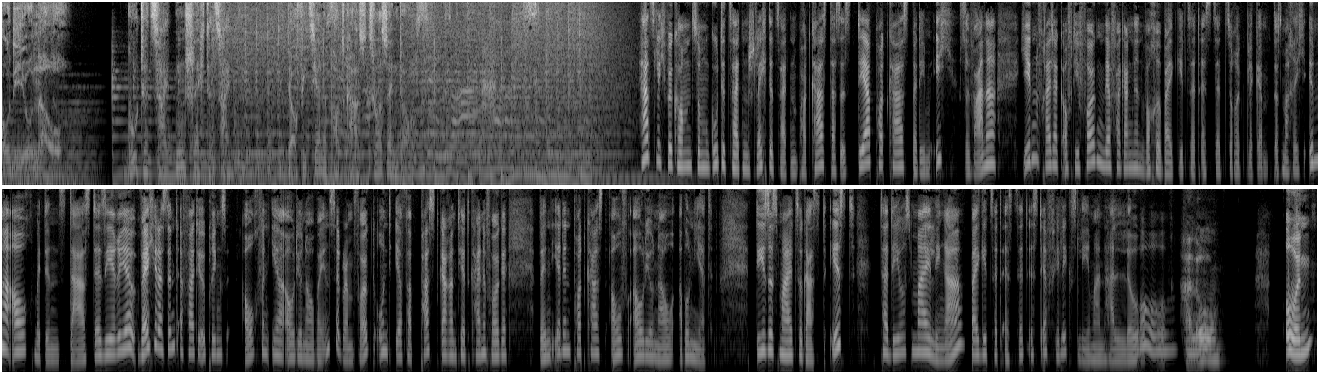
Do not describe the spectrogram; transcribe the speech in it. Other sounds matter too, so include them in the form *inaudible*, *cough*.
Audio Now. Gute Zeiten, schlechte Zeiten. Der offizielle Podcast zur Sendung. Herzlich willkommen zum Gute Zeiten, schlechte Zeiten Podcast. Das ist der Podcast, bei dem ich, Silvana, jeden Freitag auf die Folgen der vergangenen Woche bei GZSZ zurückblicke. Das mache ich immer auch mit den Stars der Serie. Welche das sind, erfahrt ihr übrigens auch, wenn ihr AudioNow bei Instagram folgt. Und ihr verpasst garantiert keine Folge, wenn ihr den Podcast auf AudioNow abonniert. Dieses Mal zu Gast ist Thaddeus Meilinger. Bei GZSZ ist er Felix Lehmann. Hallo. Hallo. Und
